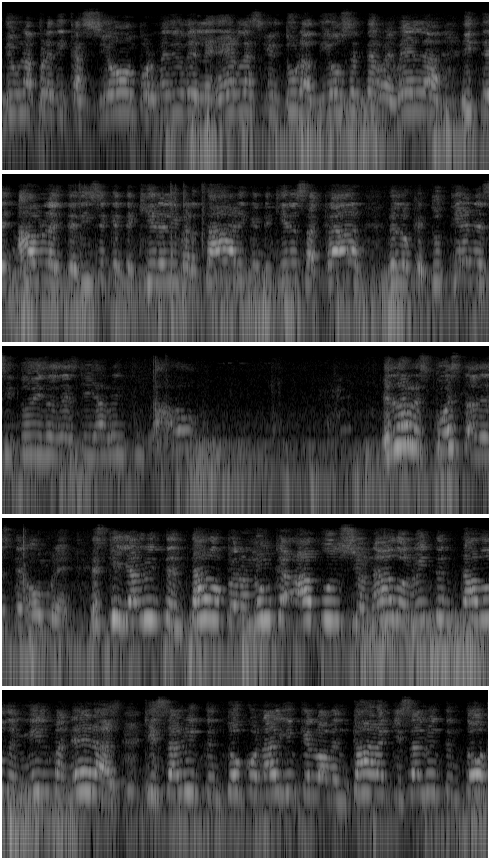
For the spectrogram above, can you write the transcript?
de una predicación, por medio de leer la escritura, Dios se te revela y te habla y te dice que te quiere libertar y que te quiere sacar de lo que tú tienes y tú dices, es que ya lo he intentado. Es la respuesta de este hombre. Es que ya lo he intentado, pero nunca ha funcionado. Lo he intentado de mil maneras. Quizá lo intentó con alguien que lo aventara. Quizá lo intentó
